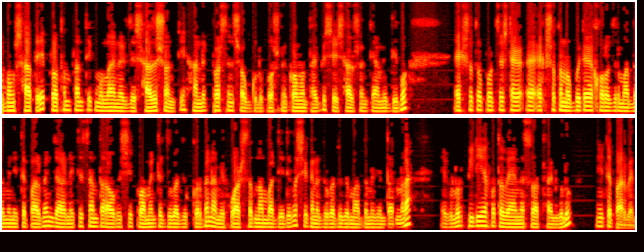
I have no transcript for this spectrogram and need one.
এবং সাথে প্রথম প্রান্তিক মূল্যায়নের যে সাজেশনটি হান্ড্রেড পার্সেন্ট সবগুলো প্রশ্নে কমন থাকবে, সেই সাজেশনটি আমি দিব। একশত পঞ্চাশ টাকা একশত নব্বই টাকা খরচের মাধ্যমে নিতে পারবেন। যারা নিতে চান তারা অবশ্যই কমেন্টে যোগাযোগ করবেন। আমি হোয়াটসঅ্যাপ নাম্বার দিয়ে দেবো, সেখানে যোগাযোগের মাধ্যমে কিন্তু আপনারা এগুলোর পিডিএফ অথবা এমএস ওয়ার্ড ফাইলগুলো নিতে পারবেন।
